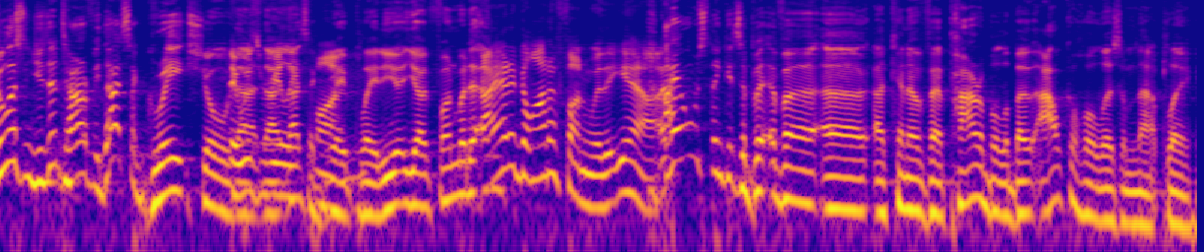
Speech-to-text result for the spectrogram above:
So listen, you did Harvey. That's a great show. It that- was that- really That's a great play. You, you had fun with it. I had a lot of fun with it. Yeah. I always think it's a bit of a, a, a kind of a parable about alcoholism. That play.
